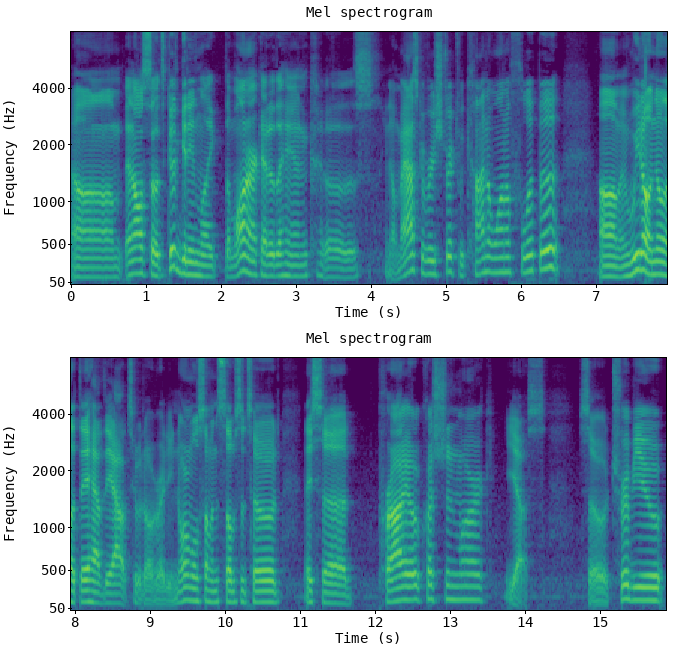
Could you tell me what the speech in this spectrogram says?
Um, and also, it's good getting like the Monarch out of the hand because, you know, Mask of Restrict, we kind of want to flip it. Um, and we don't know that they have the out to it already. Normal summon Substitoad. They said Prio question mark. Yes. So tribute,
